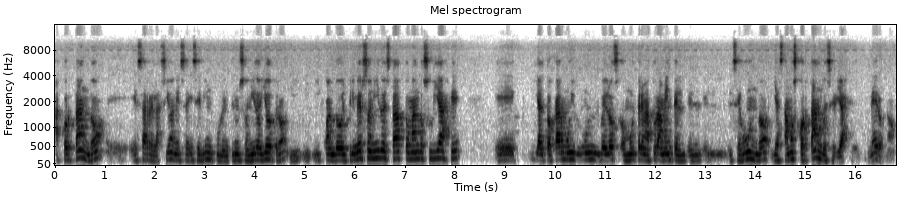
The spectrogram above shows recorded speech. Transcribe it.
acortando eh, esa relación, ese, vínculo entre un sonido y otro, y, cuando el primer sonido está tomando su viaje, eh, y al tocar muy, muy veloz o muy prematuramente el, el, segundo, ya estamos cortando ese viaje del primero, ¿no?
